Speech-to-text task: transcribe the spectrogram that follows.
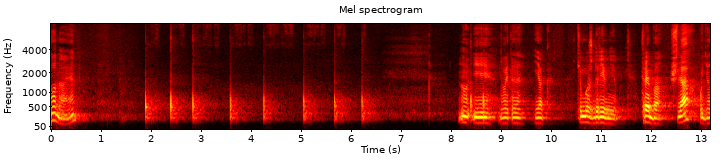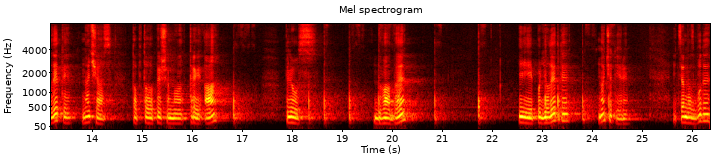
складає Ну і давайте як чому ж дорівнює? Треба шлях поділити на час. Тобто пишемо 3А плюс 2Б і поділити на 4. І це в нас буде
